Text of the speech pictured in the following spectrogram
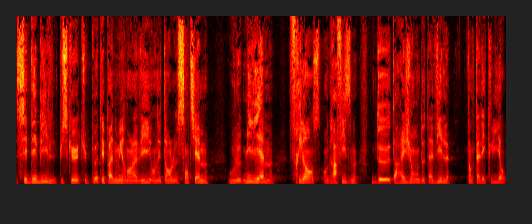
c'est débile puisque tu peux t'épanouir dans la vie en étant le centième ou le millième freelance en graphisme de ta région, de ta ville, tant que tu as des clients.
